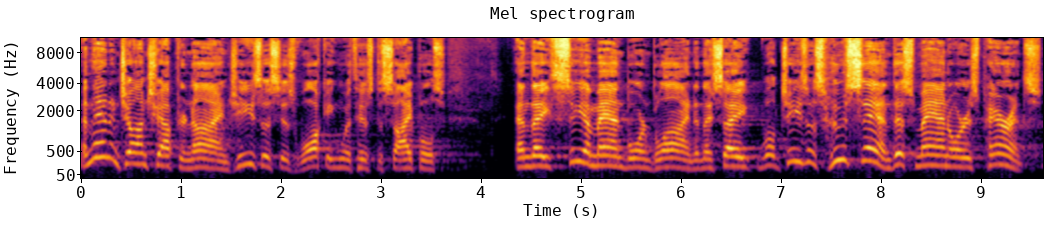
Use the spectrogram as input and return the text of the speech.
And then in John chapter 9, Jesus is walking with his disciples and they see a man born blind and they say, Well, Jesus, who sinned, this man or his parents?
